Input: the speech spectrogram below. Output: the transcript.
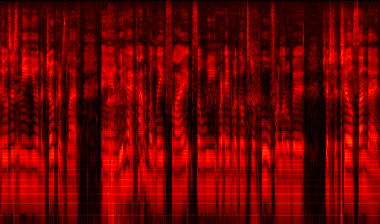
It was just me, you, and the Jokers left. And we had kind of a late flight, so we were able to go to the pool for a little bit just a chill Sunday.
